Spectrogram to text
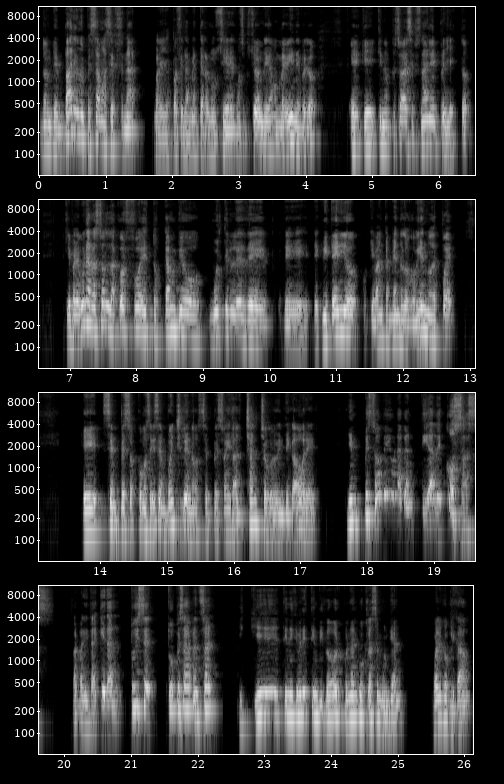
Donde varios nos empezamos a decepcionar. Bueno, yo después finalmente renuncié de Concepción, digamos, me vine, pero eh, que, que nos empezó a decepcionar en el proyecto que por alguna razón la Corfo, estos cambios múltiples de, de, de criterios que van cambiando los gobiernos después, eh, se empezó, como se dice en buen chileno, se empezó a ir al chancho con los indicadores y empezó a ver una cantidad de cosas, Barbarita, que eran, tú dices, tú empezabas a pensar, ¿y qué tiene que ver este indicador con algo clase mundial o algo aplicado?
